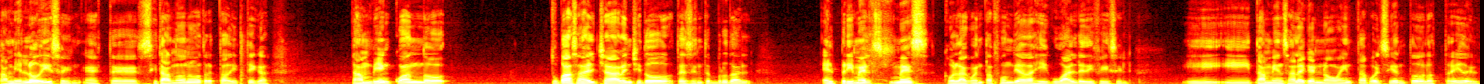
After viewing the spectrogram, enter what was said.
también lo dicen, este, citándonos otra estadística, también cuando tú pasas el challenge y todo, te sientes brutal, el primer mes con la cuenta fondeada es igual de difícil. Y, también sale que el 90% de los traders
